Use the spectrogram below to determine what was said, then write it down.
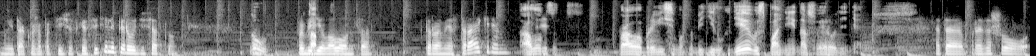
Мы и так уже практически осветили первую десятку. Ну, ну победил да. Алонсо. Второе место Райкерин. Алонсо право Брависсимо победил где в Испании, на своей родине. Это произошел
